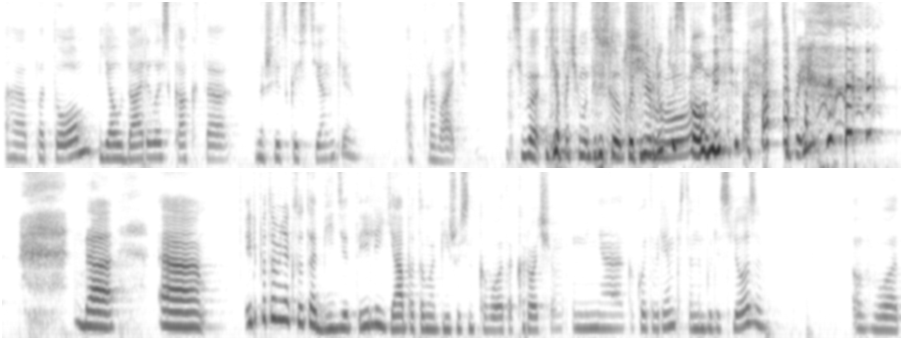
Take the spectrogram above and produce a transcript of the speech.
А потом я ударилась как-то на шведской стенке об кровать. Типа, я почему-то решила какой-то трюк исполнить. Типа, да. А, Или потом меня кто-то обидит, или я потом обижусь на кого-то. Короче, у меня какое-то время постоянно были слезы. Вот.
